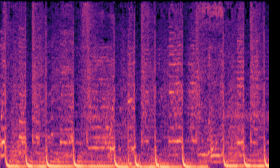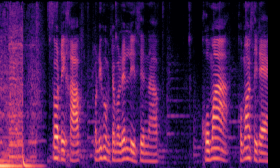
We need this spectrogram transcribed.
สวัสดีครับ วันนี้ผมจะมาเล่นลีเซนนะครับ โคม่าโคม่าสีแดง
